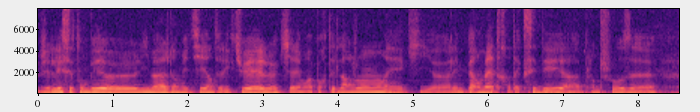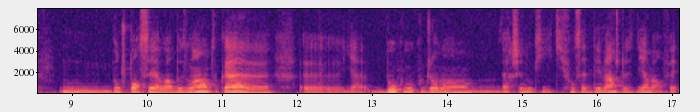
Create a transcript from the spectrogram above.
j'ai laissé tomber l'image d'un métier intellectuel qui allait me rapporter de l'argent et qui allait me permettre d'accéder à plein de choses. Euh, dont je pensais avoir besoin. En tout cas, euh, euh, il y a beaucoup, beaucoup de gens dans- vers chez nous qui, font cette démarche de se dire, bah, en fait,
